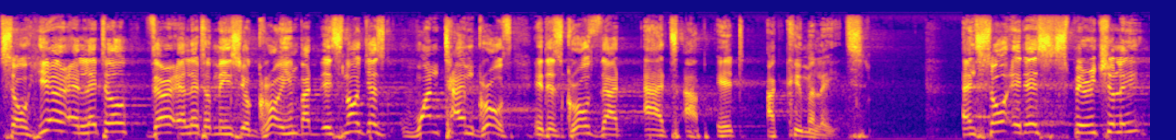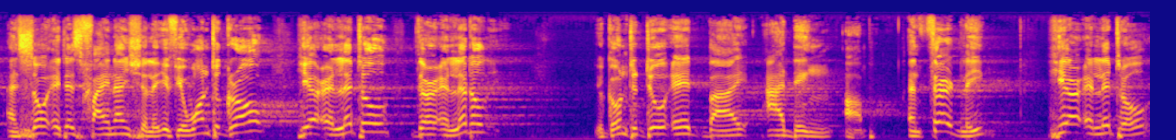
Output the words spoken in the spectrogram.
So here a little, there a little means you're growing, but it's not just one time growth. It is growth that adds up. It accumulates. And so it is spiritually, and so it is financially. If you want to grow, here a little, there a little, you're going to do it by adding up. And thirdly, here a little,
